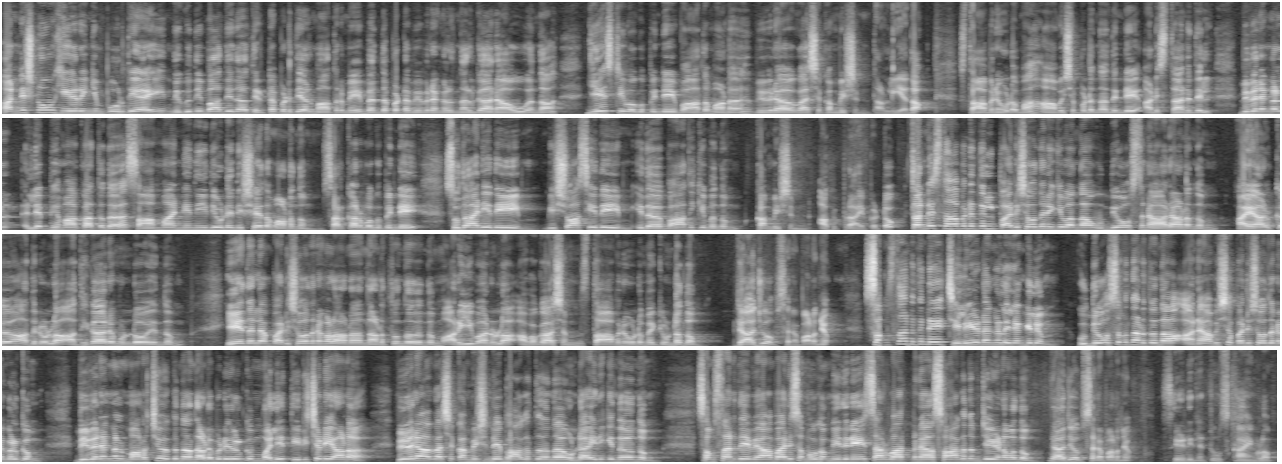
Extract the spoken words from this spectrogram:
അന്വേഷണവും ഹിയറിംഗും പൂർത്തിയായി. നികുതി ബാധ്യത തിട്ടപ്പെടുത്തിയാൽ മാത്രമേ ബന്ധപ്പെട്ട വിവരങ്ങൾ നൽകാനാവൂ എന്ന ജി എസ് ടി വകുപ്പിന്റെ വാദമാണ് വിവരാവകാശ കമ്മീഷൻ തള്ളിയത്. സ്ഥാപന ഉടമ ആവശ്യപ്പെടുന്നതിന്റെ അടിസ്ഥാനത്തിൽ വിവരങ്ങൾ ലഭ്യമാക്കാത്തത് സാമാന്യനീതിയുടെ നിഷേധമാണെന്നും സർക്കാർ വകുപ്പിന്റെ സുതാര്യതയും വിശ്വാസ്യതയും ഇത് ബാധിക്കുമെന്നും കമ്മീഷൻ അഭിപ്രായപ്പെട്ടു. തന്റെ സ്ഥാപനത്തിൽ പരിശോധനയ്ക്ക് വന്ന ഉദ്യോഗസ്ഥൻ ആരാണെന്നും അയാൾക്ക് അതിനുള്ള അധികാരമുണ്ടോ എന്നും ഏതെല്ലാം പരിശോധനകളാണ് നടത്തുന്നതെന്നും അറിയുവാനുള്ള അവകാശം സ്ഥാപന ഉടമയ്ക്കുണ്ടെന്നും രാജു അപ്സര പറഞ്ഞു. സംസ്ഥാനത്തിന്റെ ചിലയിടങ്ങളിലെങ്കിലും ഉദ്യോഗസ്ഥർ നടത്തുന്ന അനാവശ്യ പരിശോധനകൾക്കും വിവരങ്ങൾ മറച്ചുവെക്കുന്ന നടപടികൾക്കും വലിയ തിരിച്ചടിയാണ് വിവരാവകാശ കമ്മീഷന്റെ ഭാഗത്തു നിന്ന് ഉണ്ടായിരിക്കുന്നതെന്നും സംസ്ഥാനത്തെ വ്യാപാരി സമൂഹം ഇതിനെ സർവാത്മന സ്വാഗതം ചെയ്യണമെന്നും രാജു അപ്സര പറഞ്ഞു. C D net news Kayamkulam.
